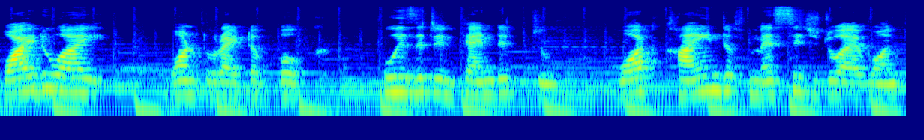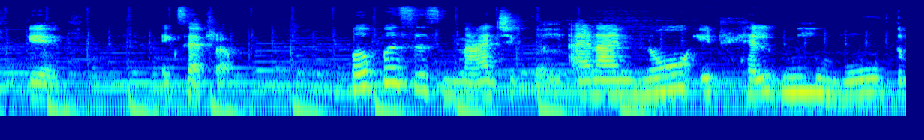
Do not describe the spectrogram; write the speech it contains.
Why do I want to write a book? Who is it intended to? What kind of message do I want to give? Etc purpose is magical and I know it helped me move the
